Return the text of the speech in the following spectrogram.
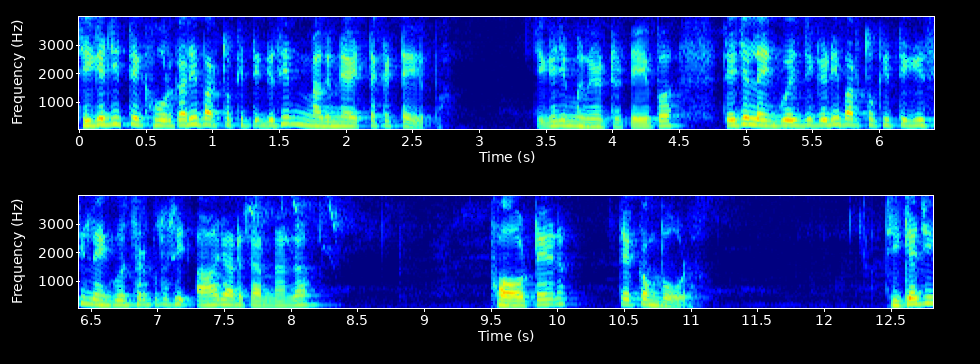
ਠੀਕ ਹੈ ਜੀ, ਤੇ ਇੱਕ ਹੋਰ ਕਾਦੀ ਵਰਤੋਂ ਕੀਤੀ ਗਈ ਸੀ? ਮੈਗਨੈਟਿਕ ਟੇਪ ਠੀਕ ਹੈ ਜੀ ਮੈਗਨੈਟਿਕ ਟੇਪ ਤੇ ਜੇ ਲੈਂਗੁਏਜ ਦੀ ਕਿਹੜੀ ਵਰਤੋਂ ਕੀਤੀ ਗਈ ਸੀ? ਲੈਂਗੁਏਜ ਸਿਰਫ ਤੁਸੀਂ ਆ ਯਾਦ ਕਰਨਾਗਾ ਫੋਰਟਨ ਤੇ ਕੰਬੋਲ। ਠੀਕ ਹੈ ਜੀ?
